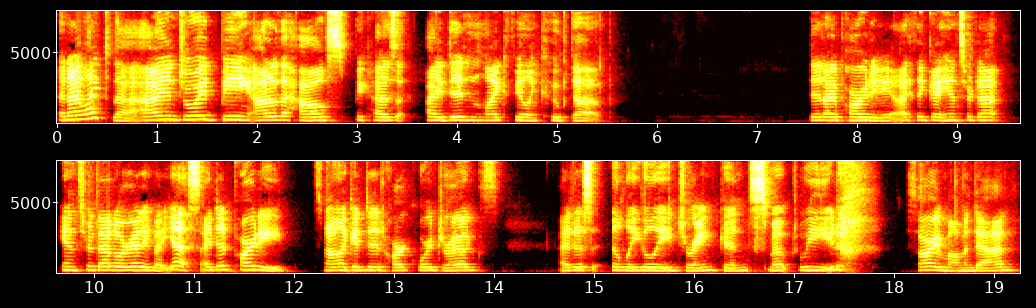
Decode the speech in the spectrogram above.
And I liked that. I enjoyed being out of the house because I didn't like feeling cooped up. Did I party? I think I answered that answered that already, but yes, I did party. It's not like I did hardcore drugs. I just illegally drank and smoked weed. Sorry, mom and dad.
